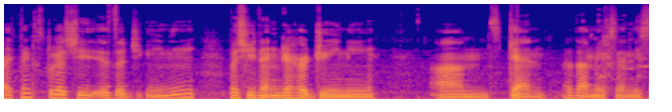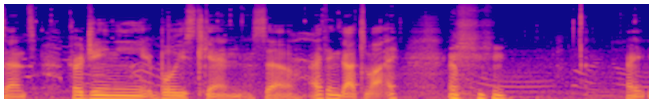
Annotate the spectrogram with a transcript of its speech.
I think it's because she is a genie, but she didn't get her genie um skin, if that makes any sense. Her genie blue skin, so I think that's why. Right.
